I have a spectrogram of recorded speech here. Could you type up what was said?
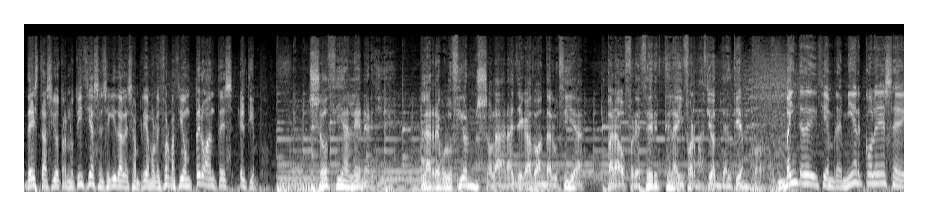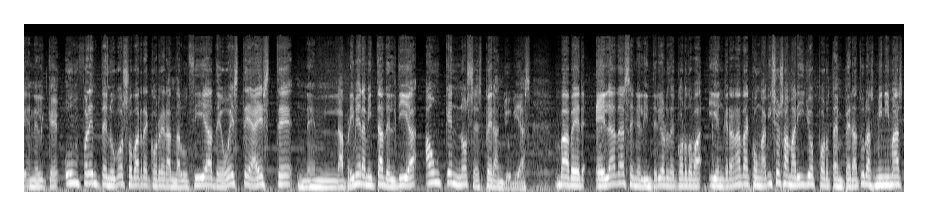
De estas y otras noticias enseguida les ampliamos la información, pero antes el tiempo. Social Energy. La revolución solar ha llegado a Andalucía para ofrecerte la información del tiempo. 20 de diciembre, miércoles, eh, en el que un frente nuboso va a recorrer Andalucía de oeste a este en la primera mitad del día, aunque no se esperan lluvias. Va a haber heladas en el interior de Córdoba y en Granada con avisos amarillos por temperaturas mínimas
